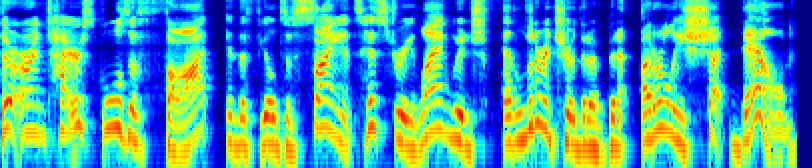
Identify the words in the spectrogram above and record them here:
There are entire schools of thought in the fields of science, history, language, and literature that have been utterly shut down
